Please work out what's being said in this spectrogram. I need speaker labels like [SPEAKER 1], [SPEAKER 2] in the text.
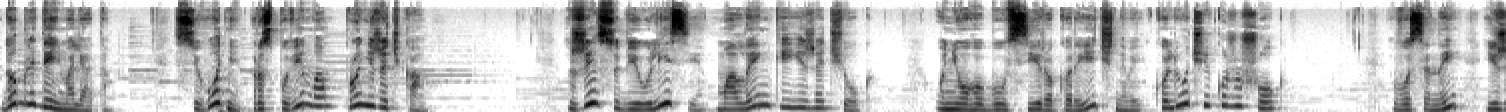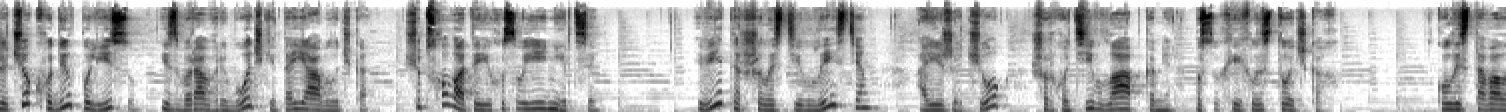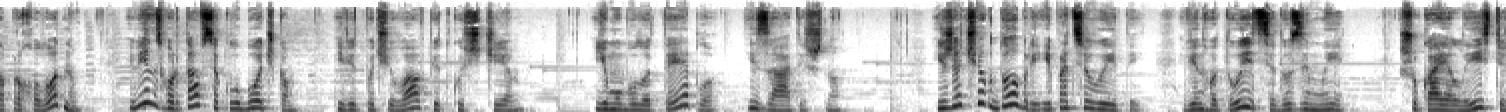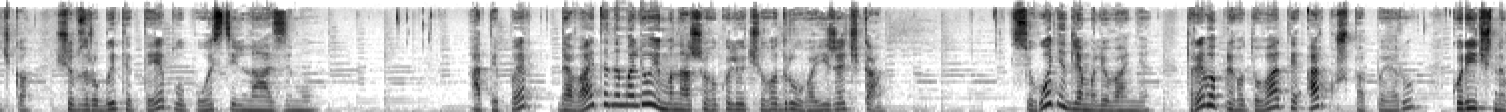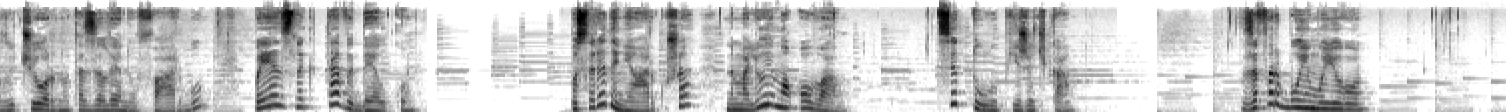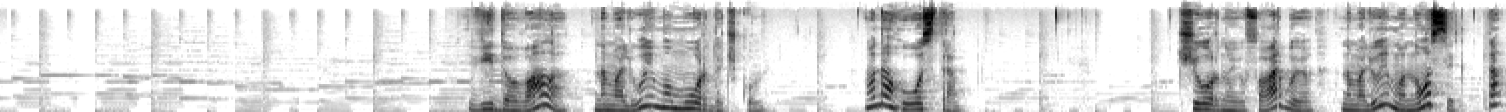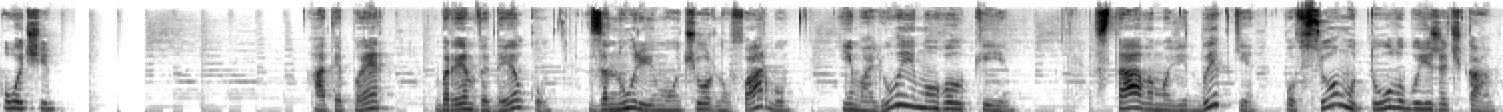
[SPEAKER 1] Добрий день, малята! Сьогодні розповім вам про їжачка. Жив собі у лісі маленький їжачок. У нього був сіро-коричневий колючий кожушок. Восени їжачок ходив по лісу і збирав грибочки та яблучка, щоб сховати їх у своїй нірці. Вітер шелестів листям, а їжачок шорхотів лапками по сухих листочках. Коли ставало прохолодно, він згортався клубочком і відпочивав під кущем. Йому було тепло і затишно. Їжачок добрий і працьовитий. Він готується до зими, шукає листячко, щоб зробити теплу постіль на зиму. А тепер давайте намалюємо нашого колючого друга їжачка. Сьогодні для малювання треба приготувати аркуш паперу, коричневу, чорну та зелену фарбу, пензлик та виделку. Посередині аркуша намалюємо овал. Це тулуб їжачка. Зафарбуємо його. Від овала намалюємо мордочку. Вона гостра. Чорною фарбою намалюємо носик та очі. А тепер беремо виделку, занурюємо у чорну фарбу і малюємо голки. Ставимо відбитки по всьому тулубу їжачка.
